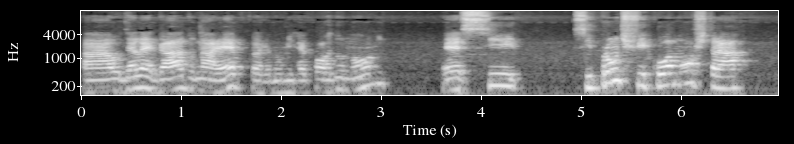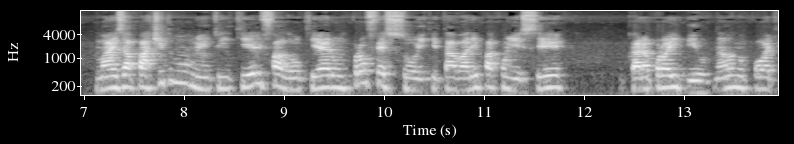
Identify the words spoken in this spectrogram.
a, o delegado, na época, eu não me recordo o nome, é, se, se prontificou a mostrar, mas a partir do momento em que ele falou que era um professor e que estava ali para conhecer, o cara proibiu. Não, não pode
